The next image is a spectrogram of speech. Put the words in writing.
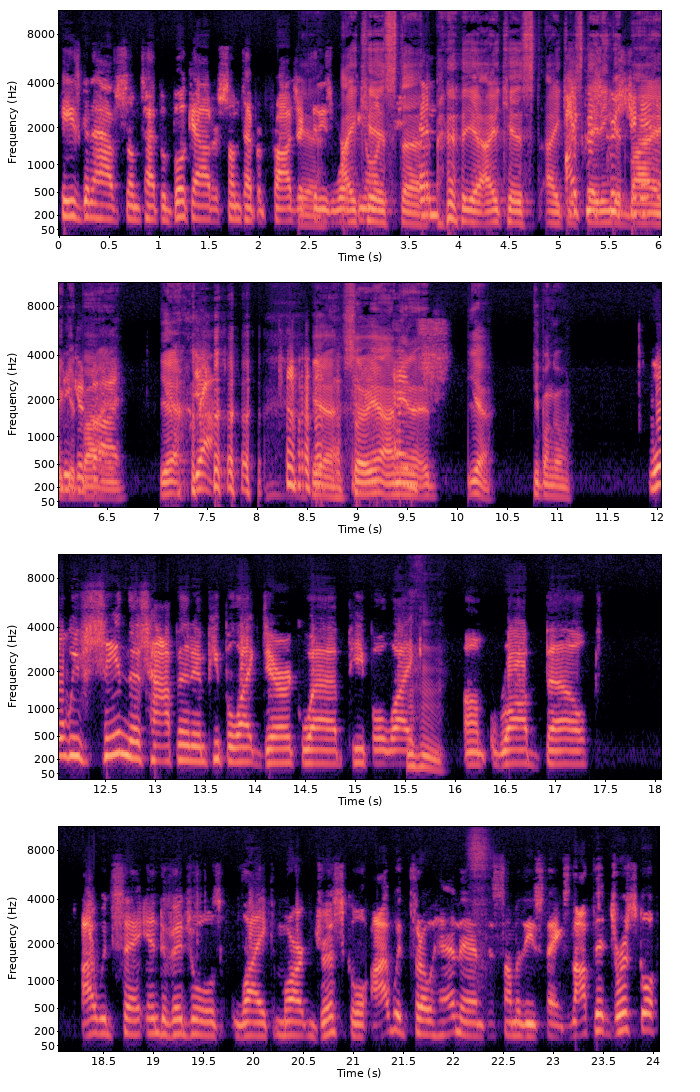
he's going to have some type of book out or some type of project Yeah. that he's I working kissed, on. Uh, yeah, I kissed. I I kissed kissed dating goodbye. Christianity Goodbye. Yeah. Yeah. yeah. So yeah, I mean, it, yeah. Keep on going. Well, we've seen this happen in people like Derek Webb, people like Mhm. um, Rob Bell. I would say individuals like Mark Driscoll, I would throw him into some of these things. Not that Driscoll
